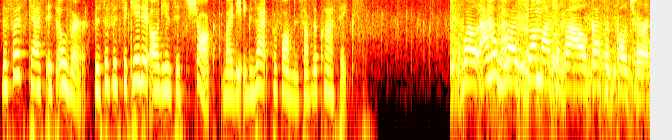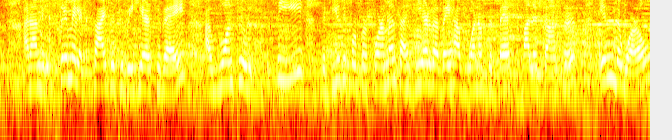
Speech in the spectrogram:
The first test is over. The sophisticated audience is shocked by the exact performance of the classics. Well, I have heard so much about Kazakh culture and I'm extremely excited to be here today. I want to see the beautiful performance. I hear that they have one of the best ballet dancers in the world,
